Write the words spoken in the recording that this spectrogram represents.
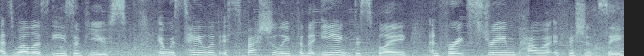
as well as ease of use. It was tailored especially for the e-ink display and for extreme power efficiency.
